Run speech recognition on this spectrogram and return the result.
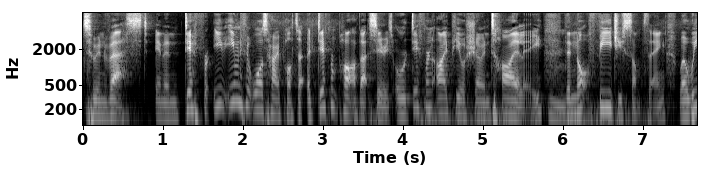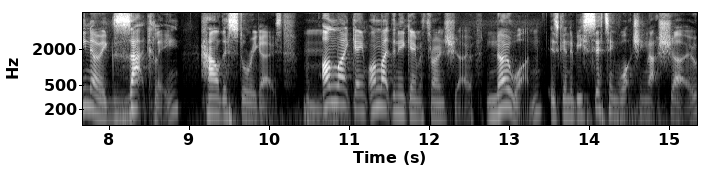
to invest in a different even if it was harry potter a different part of that series or a different ip or show entirely hmm. than not feed you something where we know exactly how this story goes. Hmm. Unlike game, unlike the new Game of Thrones show, no one is going to be sitting watching that show,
